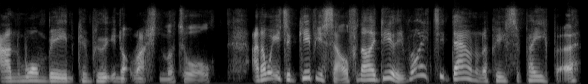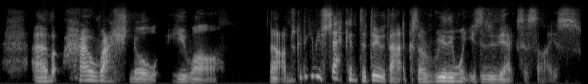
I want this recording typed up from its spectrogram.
and 1 being completely not rational at all. And I want you to give yourself, and ideally write it down on a piece of paper, um, how rational you are. Now, I'm just going to give you a second to do that because I really want you to do the exercise.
